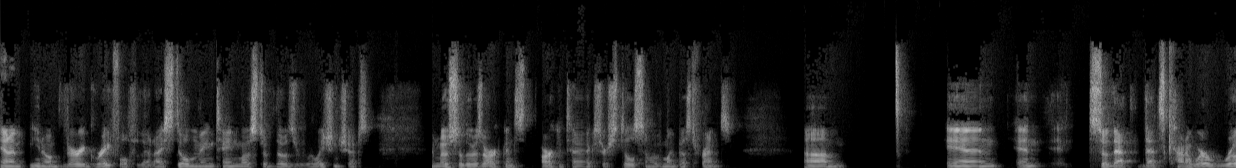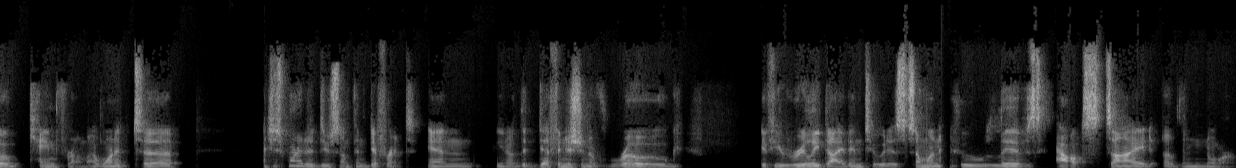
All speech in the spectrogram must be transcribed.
And I'm you know I'm very grateful for that. I still maintain most of those relationships and most of those architects are still some of my best friends um, and and so that that's kind of where rogue came from i wanted to i just wanted to do something different and you know the definition of rogue if you really dive into it is someone who lives outside of the norm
